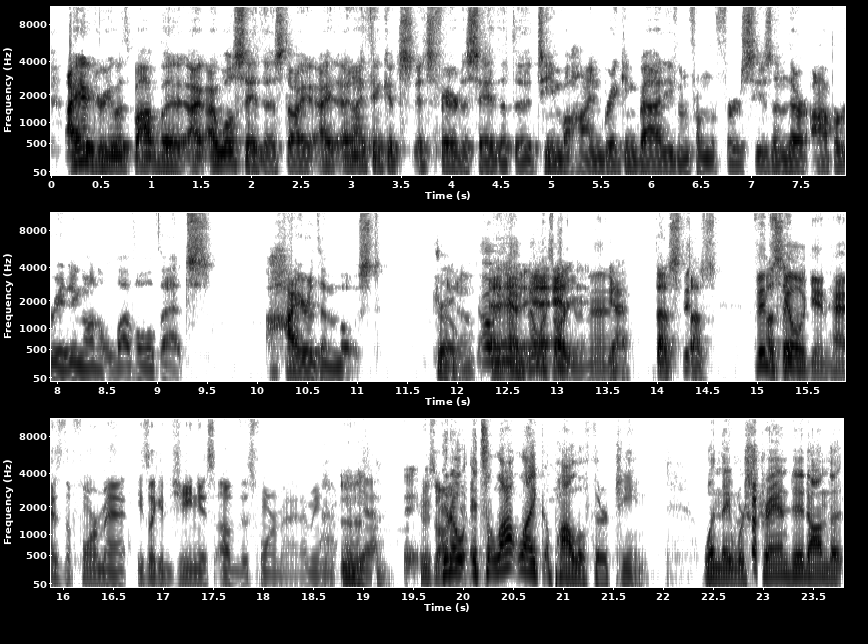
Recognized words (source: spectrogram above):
I agree with Bob, but I, I will say this though, I, I and I think it's it's fair to say that the team behind Breaking Bad, even from the first season, they're operating on a level that's higher than most. true. You know? Oh, And- yeah, and- no one's and- arguing that. Yeah, that's that's Vince I'll say that. Gilligan has the format. He's like a genius of this format. I mean, mm. yeah. who's You know, it's a lot like Apollo 13 when they were stranded on the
